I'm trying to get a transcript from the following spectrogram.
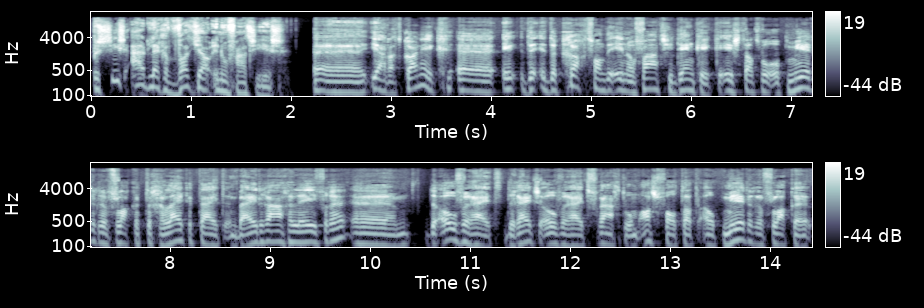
precies uitleggen wat jouw innovatie is? Uh, ja, dat kan ik. Uh, ik de, de, kracht van de innovatie, denk ik, is dat we op meerdere vlakken tegelijkertijd een bijdrage leveren. Uh, de overheid, de Rijksoverheid, vraagt om asfalt dat op meerdere vlakken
